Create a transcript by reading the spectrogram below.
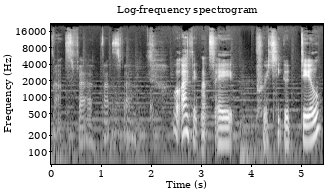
That's fair. That's fair. Well, I think that's a pretty good deal.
